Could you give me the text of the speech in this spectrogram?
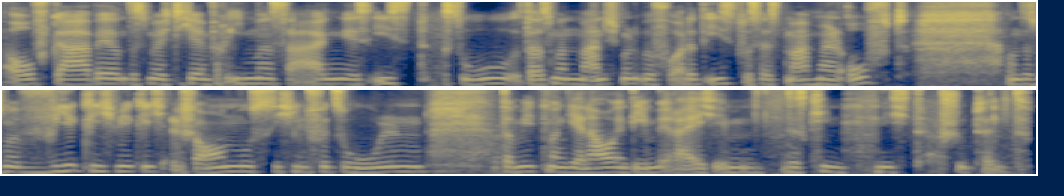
Aufgabe. Und das möchte ich einfach immer sagen. Es ist so, dass man manchmal überfordert ist, was heißt manchmal oft. Und dass man wirklich, wirklich schauen muss, sich Hilfe zu holen, damit man genau in dem Bereich eben das Kind nicht schüttelt.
